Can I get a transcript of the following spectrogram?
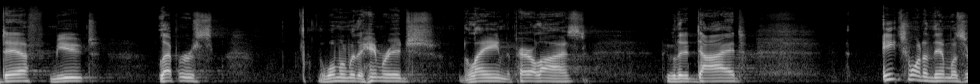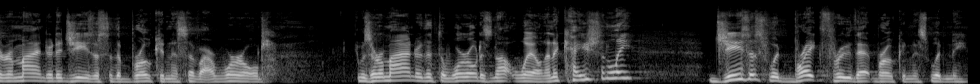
deaf, mute, lepers, the woman with a hemorrhage, the lame, the paralyzed, people that had died. Each one of them was a reminder to Jesus of the brokenness of our world. It was a reminder that the world is not well. And occasionally, Jesus would break through that brokenness, wouldn't he?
